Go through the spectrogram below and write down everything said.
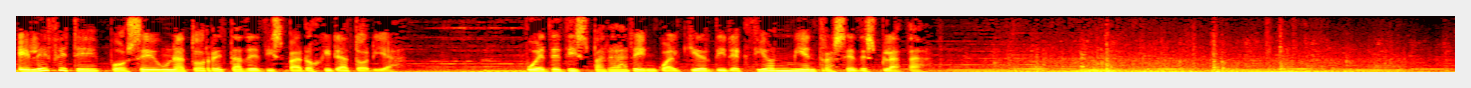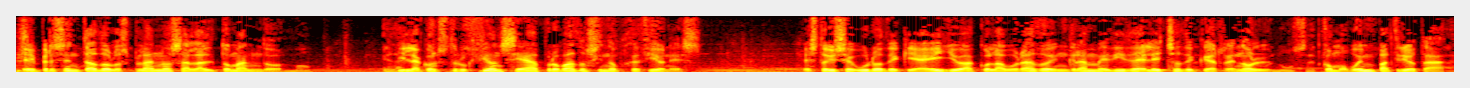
El FT posee una torreta de disparo giratoria. Puede disparar en cualquier dirección mientras se desplaza. He presentado los planos al alto mando y la construcción se ha aprobado sin objeciones. Estoy seguro de que a ello ha colaborado en gran medida el hecho de que Renault, como buen patriota,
